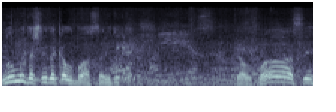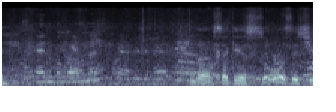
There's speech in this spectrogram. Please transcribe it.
Ну, мы дошли до колбас, смотри, доктор. Колбасы, да, всякие сосичи.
